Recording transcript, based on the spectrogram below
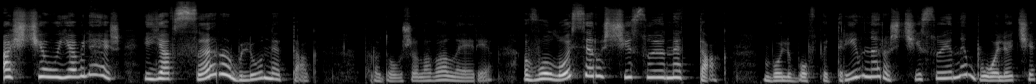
А ще уявляєш, я все роблю не так, продовжила Валерія. Волосся розчісую не так, бо Любов Петрівна розчісує не боляче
